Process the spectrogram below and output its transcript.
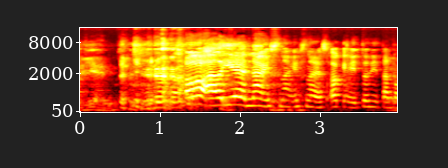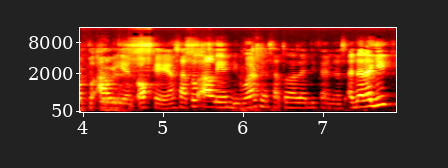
Alien. Oh alien, nice, nice, nice. Oke itu ditangkap tuh alien. Oke yang satu alien di Mars, yang satu alien di Venus. Ada lagi?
